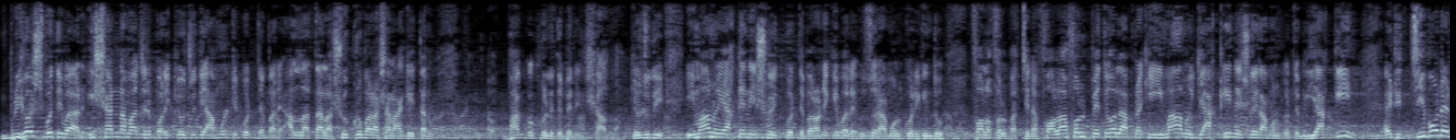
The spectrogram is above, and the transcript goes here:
বৃহস্পতিবার ঈশান নামাজের পরে কেউ যদি আমলটি করতে পারে, আল্লাহ তালা শুক্রবার আসার আগে তার ভাগ্য খুলে দেবেন ইনশাআল্লাহ। কেউ যদি ইমান ও ইয়াকিনি সহিত করতে পারে, অনেকে বলে, হুজুর, আমল করি, কিন্তু ফলাফল পাচ্ছে না। ফলাফল পেতে হলে আপনাকে ইমান ও ইয়াকিনের শহীদ আমল করতে হবে। ইয়াকিন এটি জীবনের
